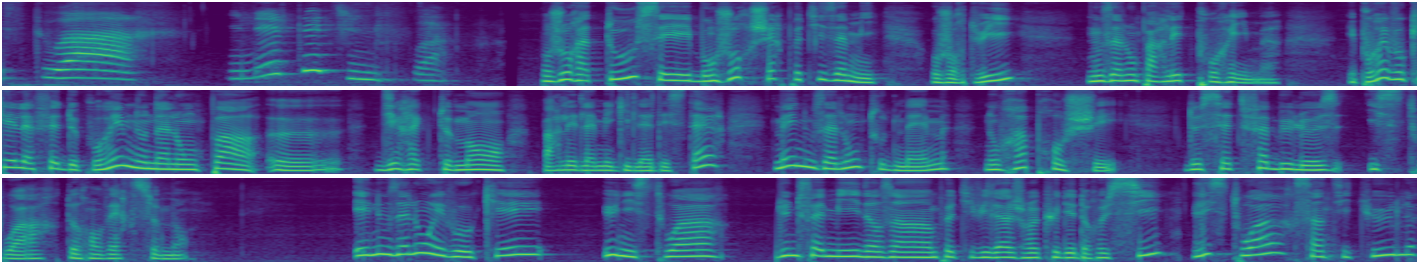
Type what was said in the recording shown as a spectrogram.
histoire. Il était une fois. Bonjour à tous et bonjour chers petits amis. Aujourd'hui, nous allons parler de Pourim. Et pour évoquer la fête de Pourim, nous n'allons pas euh, directement parler de la Megillah d'Esther, mais nous allons tout de même nous rapprocher de cette fabuleuse histoire de renversement. Et nous allons évoquer une histoire d'une famille dans un petit village reculé de Russie. L'histoire s'intitule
